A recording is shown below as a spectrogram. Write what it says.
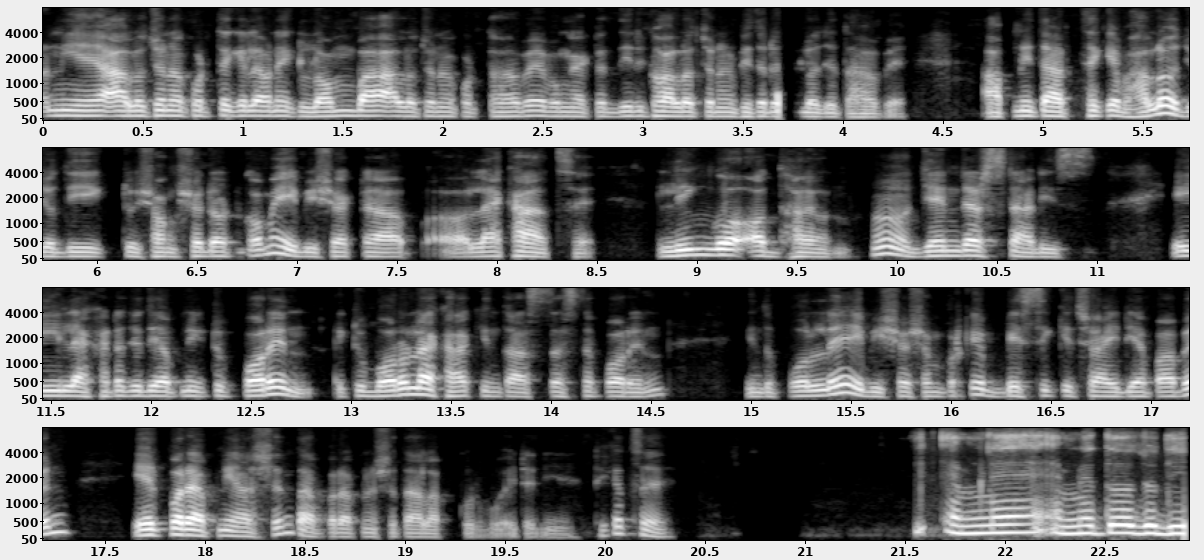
নিয়ে আলোচনা করতে গেলে অনেক লম্বা আলোচনা করতে হবে এবং একটা দীর্ঘ আলোচনার ভিতরে চলে যেতে হবে। আপনি তার থেকে ভালো যদি একটু সংশয় সংশয়.com এ এই বিষয়ে একটা লেখা আছে। লিঙ্গ অধ্যয়ন, হুম? জেন্ডার স্টাডিজ। এই লেখাটা যদি আপনি একটু পড়েন, একটু বড় লেখা কিন্তু আস্তে, আস্তে পড়েন। কিন্তু পড়লে এই বিষয় সম্পর্কে বেসিক কিছু আইডিয়া পাবেন। এরপরে আপনি আসেন তারপর আপনার সাথে আলাপ করব এটা নিয়ে। ঠিক আছে? এমনে এমনি তো যদি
